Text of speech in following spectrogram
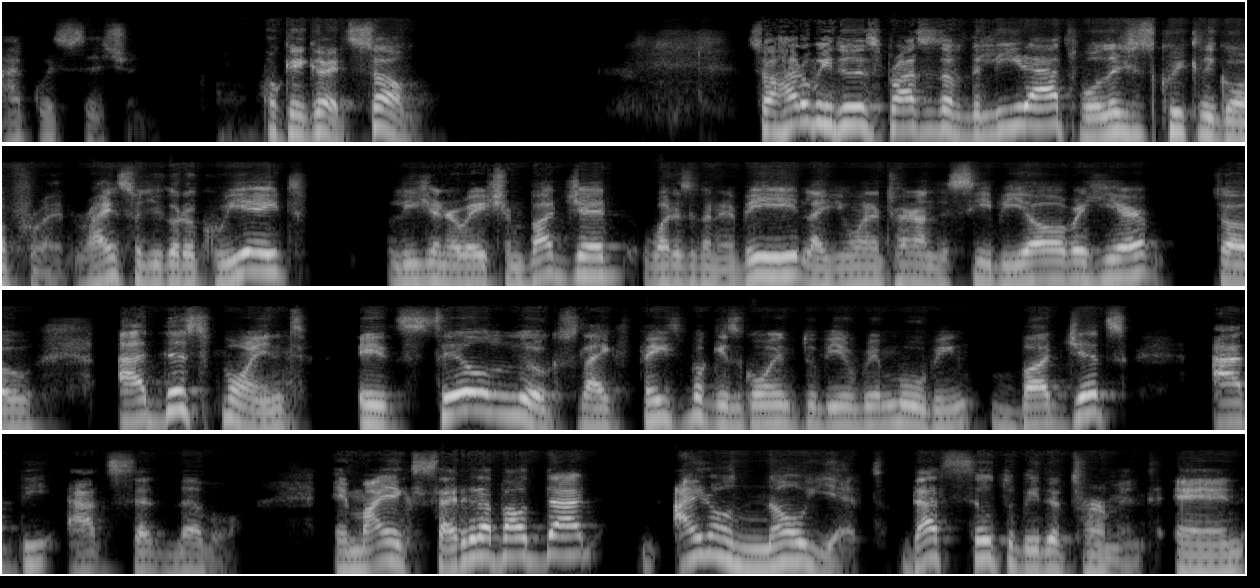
acquisition. Okay, good. So, so how do we do this process of the lead ads? Well, let's just quickly go through it, right? So you go to create, lead generation budget, what is going to be? Like you want to turn on the CBO over here. So at this point, it still looks like Facebook is going to be removing budgets at the ad set level. Am I excited about that? I don't know yet. That's still to be determined. And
